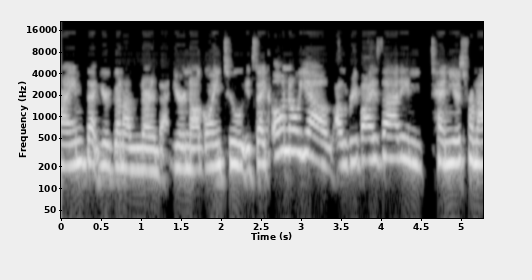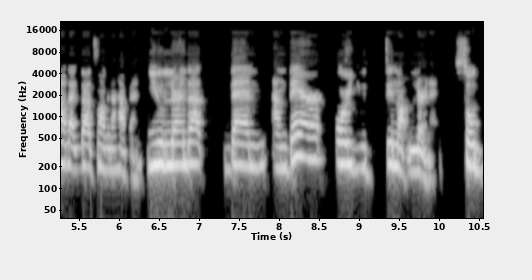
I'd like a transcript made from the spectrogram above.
time that you're gonna learn that you're not going to it's like oh no yeah I'll, I'll revise that in 10 years from now like that's not gonna happen you learn that then and there or you did not learn it so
